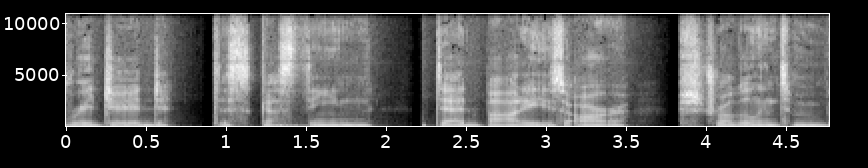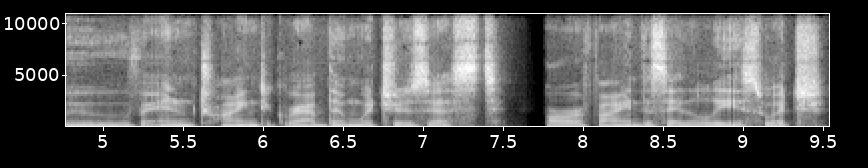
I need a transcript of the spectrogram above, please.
rigid, disgusting dead bodies are struggling to move and trying to grab them, which is just horrifying to say the least. Which,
